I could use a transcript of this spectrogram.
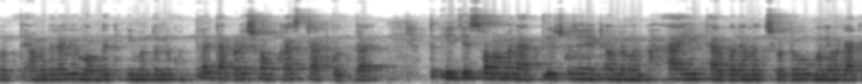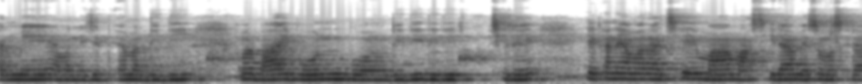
করতে। আমাদের আগে গঙ্গাকে নিমন্ত্রণ করতে হয়, তারপরে সব কাজ স্টার্ট করতে হয়। তো এই যে সব আমার আত্মীয় স্বজন, এটা হলো আমার ভাই, তারপরে আমার ছোট মানে আমার কাকার মেয়ে, আমার নিজের, আমার দিদি, আমার ভাই, বোন বোন, দিদি, দিদির ছেলে। এখানে আমার আছে মা, মাসিরা, মেসোমশাইরা,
